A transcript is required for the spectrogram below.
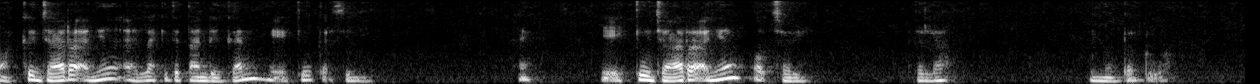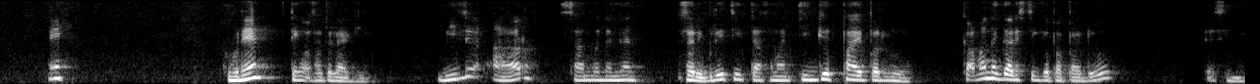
maka jaraknya adalah kita tandakan iaitu kat sini. Eh? Iaitu jaraknya, oh sorry, adalah 5 per 2. Eh? Kemudian tengok satu lagi. Bila R sama dengan, sorry, bila theta sama 3 pi per 2. Kat mana garis 3 pi per 2? Kat sini.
